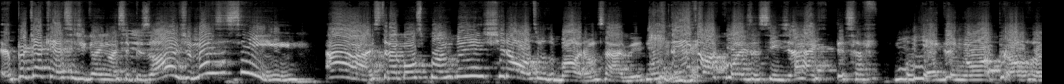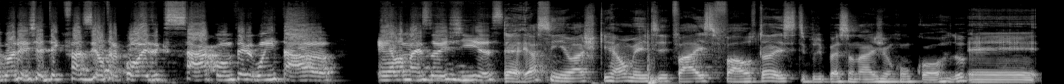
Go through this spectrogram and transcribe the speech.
É Porque a Cassidy ganhou esse episódio, mas assim. Ah, estragou os planos pra gente tirar outro do Boron, sabe? Não tem aquela coisa assim de, ai, essa mulher ganhou a prova, agora a gente vai ter que fazer outra coisa, que saco, vamos ter que aguentar ela mais dois dias. É, é assim, eu acho que realmente faz falta esse tipo de personagem, eu concordo. É,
